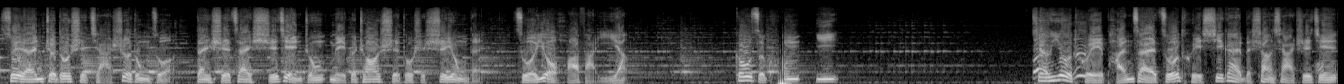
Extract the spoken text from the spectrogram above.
虽然这都是假设动作，但是在实践中，每个招式都是适用的，左右滑法一样。钩子空一，将右腿盘在左腿膝盖的上下之间，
